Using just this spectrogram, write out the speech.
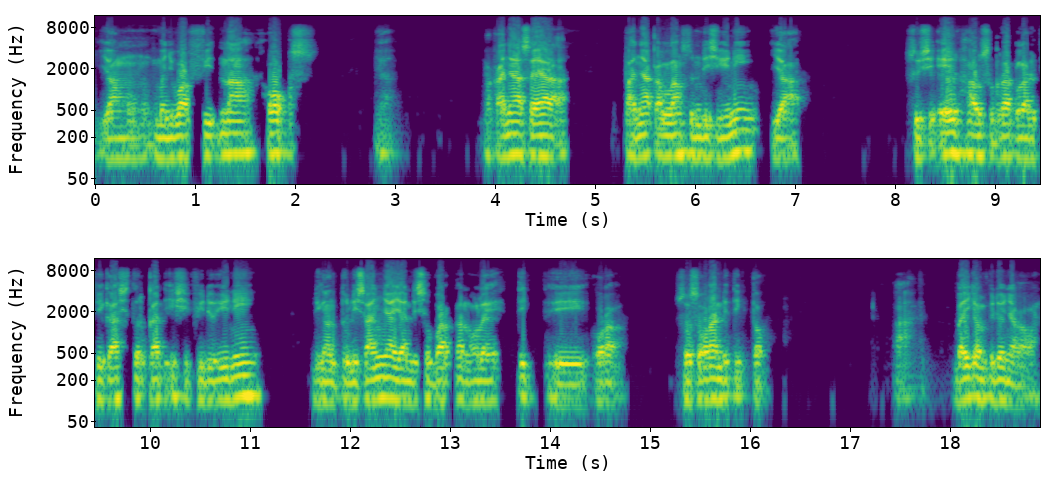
yang menyebar fitnah, hoax. Ya, makanya saya tanyakan langsung di sini, ya Susi Air harus segera klarifikasi terkait isi video ini dengan tulisannya yang disebarkan oleh orang seseorang di TikTok. Nah, baikkan videonya kawan.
